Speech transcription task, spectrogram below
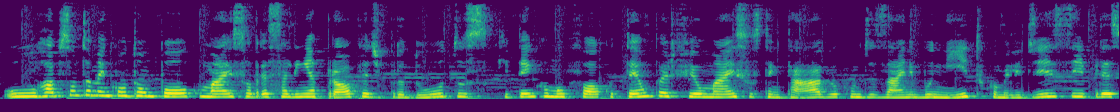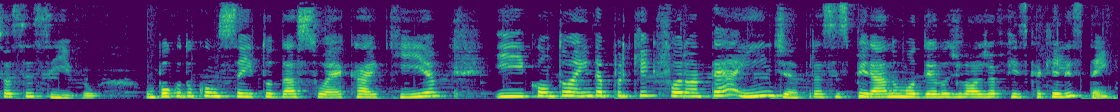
O Robson também contou um pouco mais sobre essa linha própria de produtos, que tem como foco ter um perfil mais sustentável, com design bonito, como ele disse, e preço acessível. Um pouco do conceito da sueca IKEA e contou ainda por que foram até a Índia para se inspirar no modelo de loja física que eles têm.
